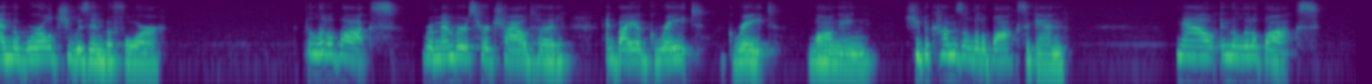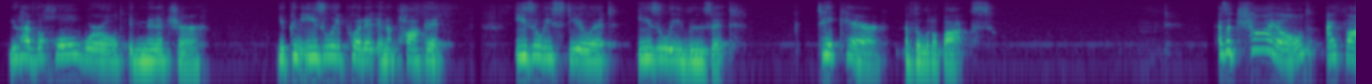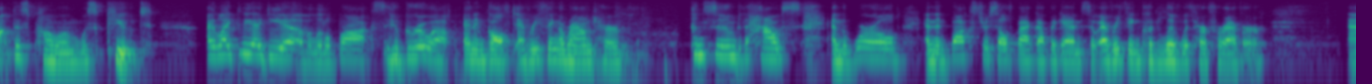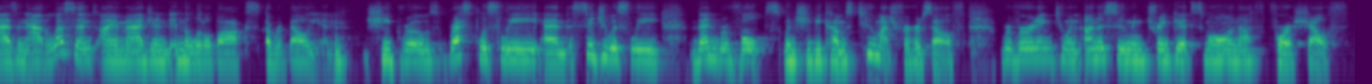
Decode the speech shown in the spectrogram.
and the world she was in before. The little box remembers her childhood, and by a great, great longing, she becomes a little box again. Now, in the little box, you have the whole world in miniature. You can easily put it in a pocket, easily steal it, easily lose it. Take care of the little box. As a child, I thought this poem was cute. I liked the idea of a little box who grew up and engulfed everything around her, consumed the house and the world, and then boxed herself back up again so everything could live with her forever. As an adolescent, I imagined in the little box a rebellion. She grows restlessly and assiduously, then revolts when she becomes too much for herself, reverting to an unassuming trinket small enough for a shelf.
